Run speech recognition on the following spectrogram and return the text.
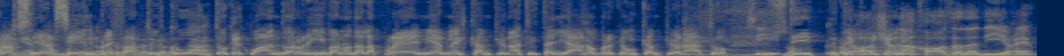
Però si era sempre fatto il conto che quando arrivano dalla Premier nel campionato italiano, perché è un campionato Sì, di però però c'è una tecnicamente- cosa da dire.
